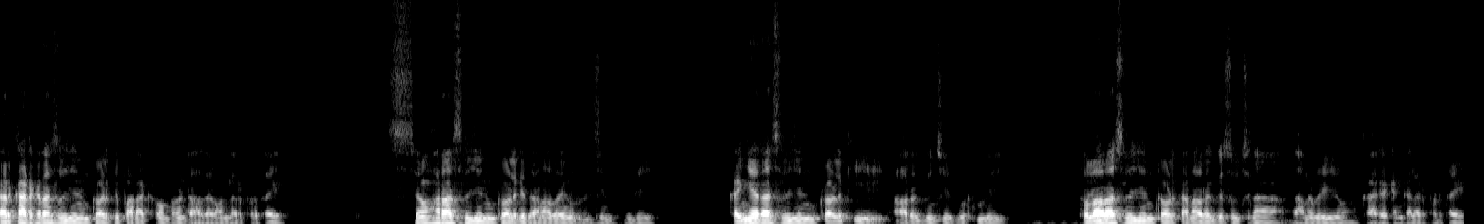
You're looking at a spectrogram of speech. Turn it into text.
కర్కాటక రాశిలో జన్మించిన వాళ్ళకి పరాక్రమంతో ఆదాయం ఏర్పడతాయి సింహరాశిలో జన్మించిన వాళ్ళకి ధనాదాయం వృద్ధి చెందుతుంది. కన్యారాశిలో జన్మించిన వాళ్ళకి ఆరోగ్యం చేకూరుతుంది. తులారాశిలో జన్మించిన వాళ్ళకి అనారోగ్య సూచన ధనవ్యయం కార్యటంకాలు ఏర్పడతాయి.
